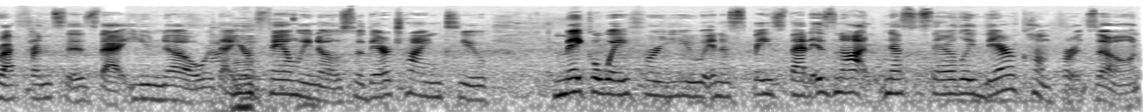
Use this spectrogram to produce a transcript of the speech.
references that you know or that your mm-hmm. family knows. So they're trying to make a way for you in a space that is not necessarily their comfort zone.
